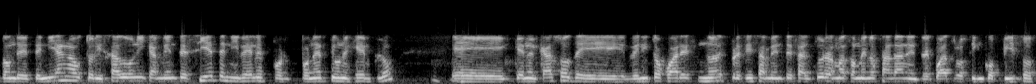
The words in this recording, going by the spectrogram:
donde tenían autorizado únicamente siete niveles, por ponerte un ejemplo, eh, que en el caso de Benito Juárez no es precisamente esa altura, más o menos andan entre cuatro o cinco pisos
